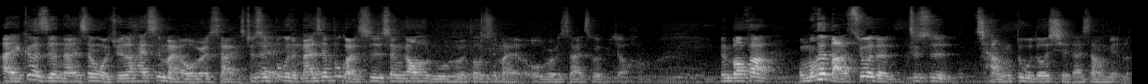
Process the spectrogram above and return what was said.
矮个子的男生，我觉得还是买 oversize，就是对不管男生不管是身高如何，都是买 oversize 会比较好。因为包括我们会把所有的就是长度都写在上面了。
